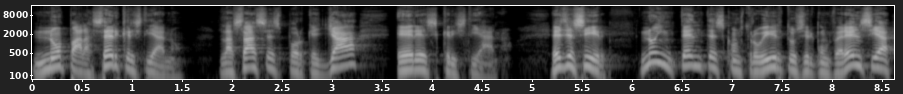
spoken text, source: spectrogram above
no para ser cristiano, las haces porque ya eres cristiano. Es decir, no intentes construir tu circunferencia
